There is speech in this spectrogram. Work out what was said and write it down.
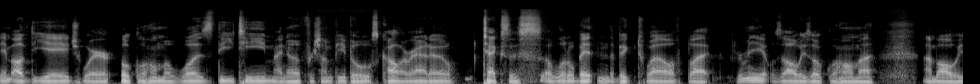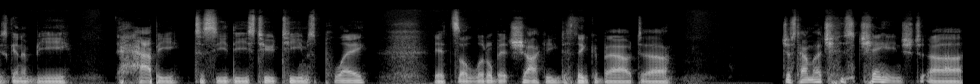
am of the age where Oklahoma was the team. I know for some people it was Colorado, Texas, a little bit in the Big Twelve, but for me it was always Oklahoma. I'm always going to be happy to see these two teams play. It's a little bit shocking to think about uh, just how much has changed uh,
